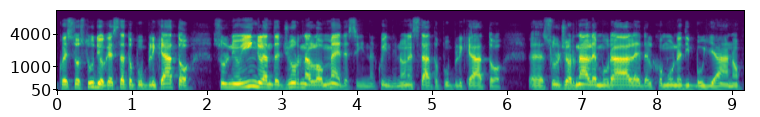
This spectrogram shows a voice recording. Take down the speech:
questo studio che è stato pubblicato sul New England Journal of Medicine, quindi non è stato pubblicato eh, sul giornale murale del comune di Bugliano.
